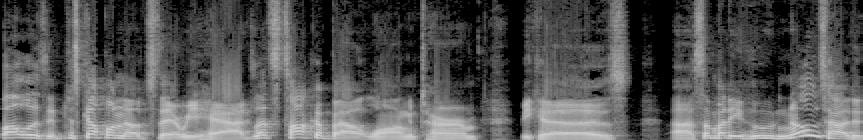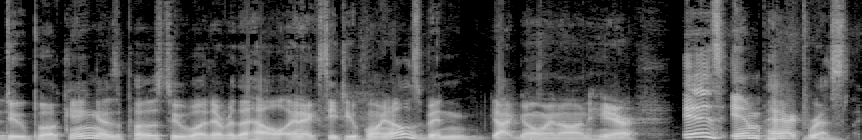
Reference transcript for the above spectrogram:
well, listen, just a couple notes there we had. Let's talk about long term because uh, somebody who knows how to do booking as opposed to whatever the hell NXT 2.0 has been got going on here is Impact Mm-hmm. Wrestling.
